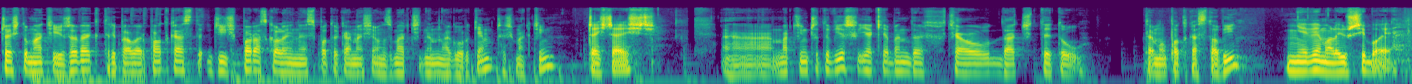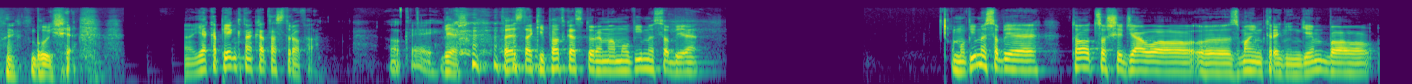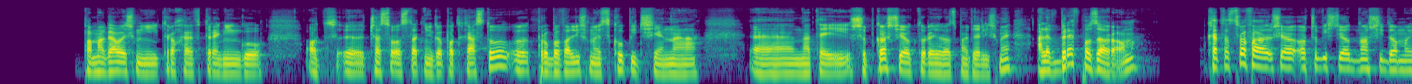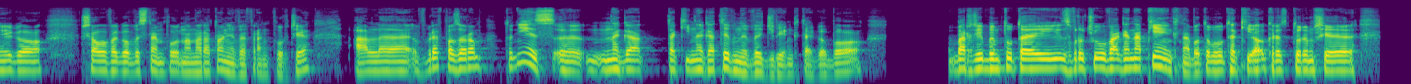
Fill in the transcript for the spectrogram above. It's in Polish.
Cześć, tu Maciej Żywek, Tripower Podcast. Dziś po raz kolejny spotykamy się z Marcinem Nagórkiem. Cześć Marcin. Cześć, cześć. E, Marcin, czy ty wiesz, jak ja będę chciał dać tytuł temu podcastowi? Nie wiem, ale już się boję. Bój się. E, jaka piękna katastrofa. Okej. Okay. Wiesz, to jest taki podcast, w którym omówimy sobie omówimy sobie to, co się działo e, z moim treningiem, bo pomagałeś mi trochę w treningu od czasu ostatniego podcastu. Próbowaliśmy skupić się na E, na tej szybkości, o której rozmawialiśmy, ale wbrew pozorom, katastrofa się oczywiście odnosi do mojego szałowego występu na maratonie we Frankfurcie, ale wbrew pozorom to nie jest e, taki negatywny wydźwięk tego, bo bardziej bym tutaj zwrócił uwagę na piękna, bo to był taki okres, w którym się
